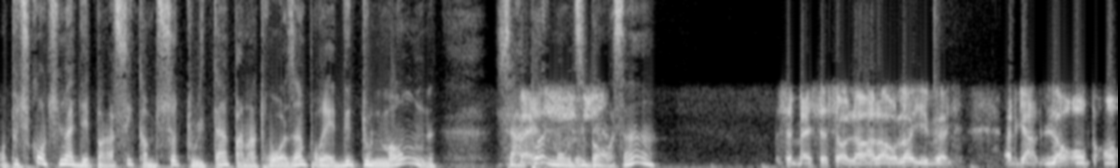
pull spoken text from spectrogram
on peut-tu continuer à dépenser comme ça tout le temps pendant trois ans pour aider tout le monde? Ça n'a ben, pas le maudit bon sens. C'est ben c'est ça. Là, alors là, il regarde, là, on, on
